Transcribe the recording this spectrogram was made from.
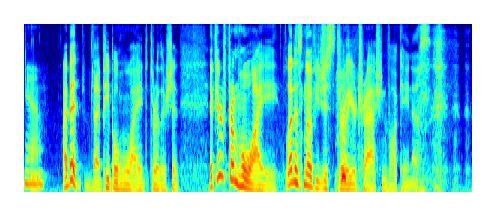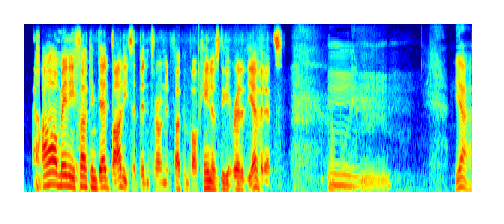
Yeah. I bet that people in Hawaii throw their shit. If you're from Hawaii, let us know if you just throw your trash in volcanoes. How many fucking dead bodies have been thrown in fucking volcanoes to get rid of the evidence? Oh boy. Mm. Yeah.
